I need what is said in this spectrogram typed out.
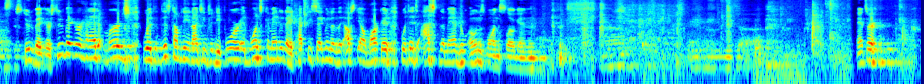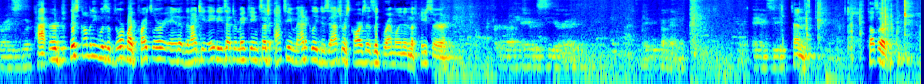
Studebaker. Studebaker had merged with this company in 1954. It once commanded a hefty segment of the upscale market with its "Ask the Man Who Owns One" slogan. And, uh, Answer: Chrysler. Packard. This company was absorbed by Chrysler in the 1980s after making such axiomatically disastrous cars as the Gremlin and the Pacer. Uh, AMC, right? Maybe. Okay. AMC. 10. Toss up.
